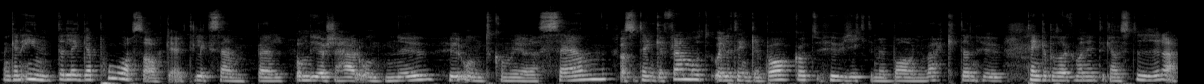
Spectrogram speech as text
Man kan inte lägga på saker. Till exempel, om det gör så här ont nu, hur ont kommer det göra sen? Alltså tänka framåt eller tänka bakåt. Hur gick det med barnvakten? Hur, tänka på saker man inte kan styra.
